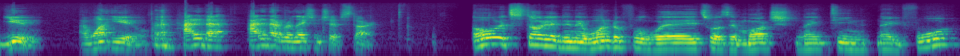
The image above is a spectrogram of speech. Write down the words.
"You, I want you." how did that How did that relationship start? Oh, it started in a wonderful way. It was in March 1994,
